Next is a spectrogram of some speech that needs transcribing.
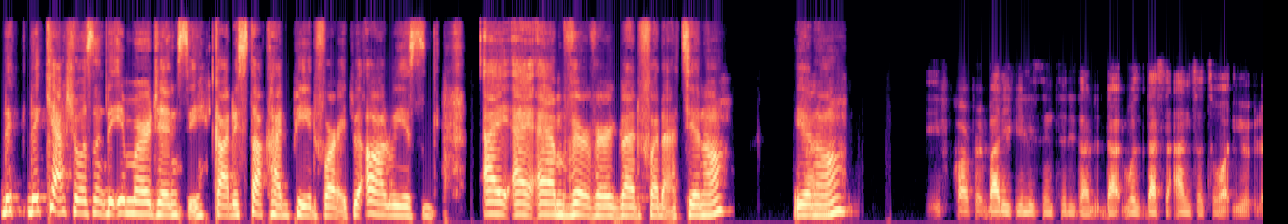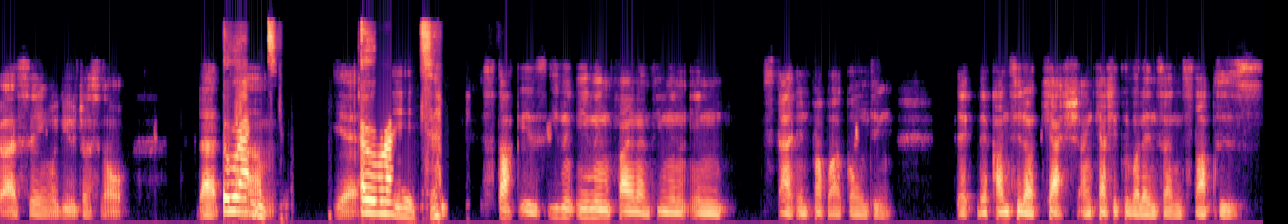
the, the cash wasn't the emergency because the stock had paid for it. We always, I, I, I am very, very glad for that, you know? You And know? if corporate body, if you listen to this, that, that was that's the answer to what you are saying with you just now. That Right, um, yeah, it, right. Stock is even even in finance, even in in, in proper accounting, they, they consider cash and cash equivalents and stocks is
